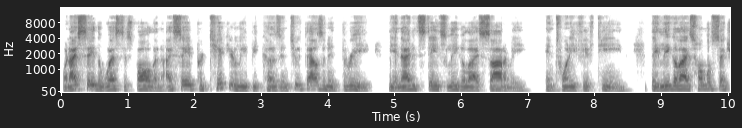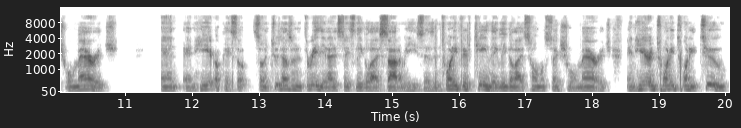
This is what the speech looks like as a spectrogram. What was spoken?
When I say the West has fallen, I say it particularly because in 2003, the United States legalized sodomy. In 2015, they legalized homosexual marriage, and and here, okay, so so in 2003, the United States legalized sodomy. He says in 2015 they legalized homosexual marriage, and here in 2022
